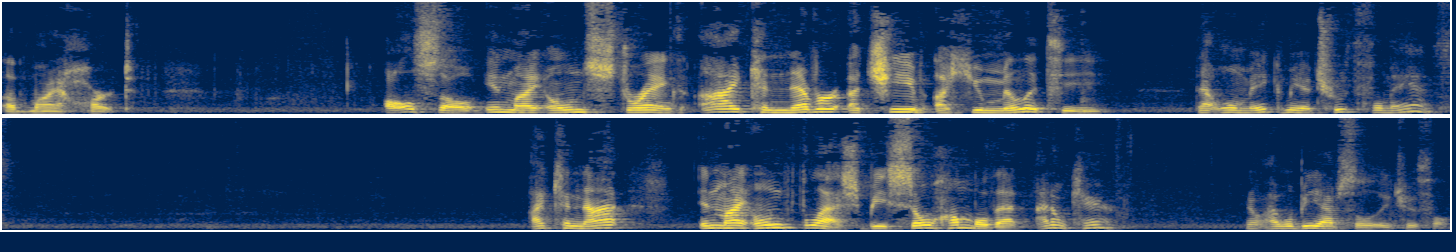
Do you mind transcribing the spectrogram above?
of my heart. Also, in my own strength, I can never achieve a humility that will make me a truthful man. I cannot, in my own flesh, be so humble that I don't care. You know, I will be absolutely truthful.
